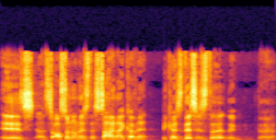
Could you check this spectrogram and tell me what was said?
is it's also known as the Sinai covenant because this is the, the, the,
